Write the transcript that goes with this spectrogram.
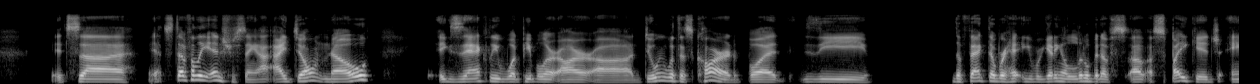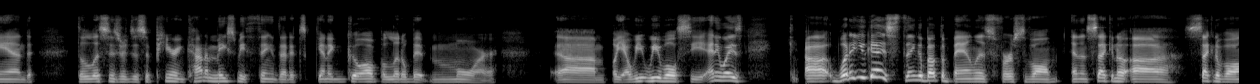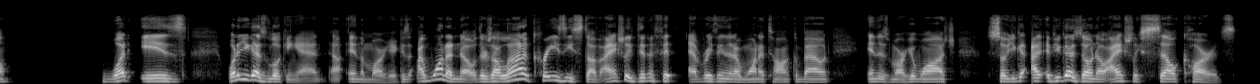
It's uh, it's definitely interesting. I, I don't know exactly what people are are uh, doing with this card, but the the fact that we're we're getting a little bit of a, a spikeage and the listings are disappearing kind of makes me think that it's gonna go up a little bit more. Um, but yeah, we we will see. Anyways, uh, what do you guys think about the ban list first of all, and then second uh second of all, what is what are you guys looking at uh, in the market? Because I want to know. There's a lot of crazy stuff. I actually didn't fit everything that I want to talk about in this market watch. So you if you guys don't know, I actually sell cards.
